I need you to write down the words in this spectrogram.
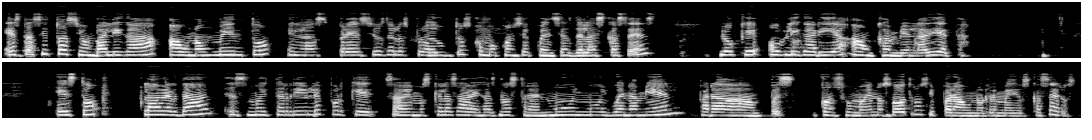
Esta situación va ligada a un aumento en los precios de los productos como consecuencias de la escasez, lo que obligaría a un cambio en la dieta. Esto, la verdad, es muy terrible porque sabemos que las abejas nos traen muy, muy buena miel para, pues, consumo de nosotros y para unos remedios caseros.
